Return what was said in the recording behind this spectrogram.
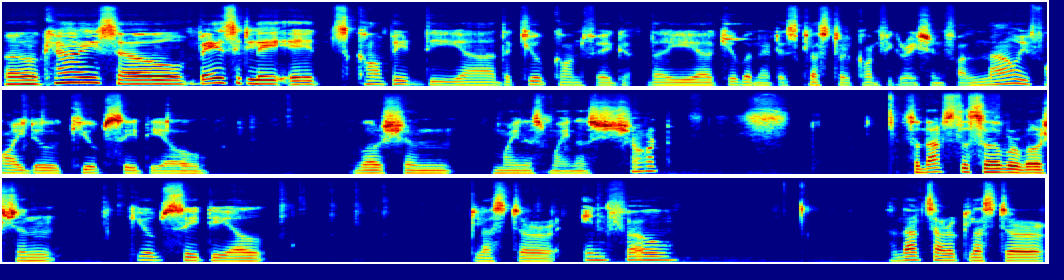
okay so basically it's copied the uh, the kube config, the uh, Kubernetes cluster configuration file. Now if I do kubectl version minus minus short. So that's the server version kubectl cluster info. So that's our cluster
